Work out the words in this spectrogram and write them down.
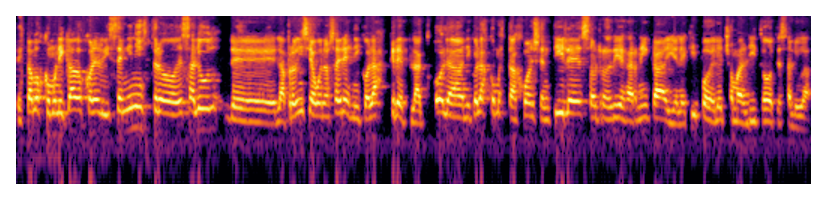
estamos comunicados con el viceministro de Salud de la provincia de Buenos Aires, Nicolás Kreplak. Hola Nicolás, ¿cómo estás? Juan Gentile, Sol Rodríguez Garnica y el equipo del Hecho Maldito te saluda.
